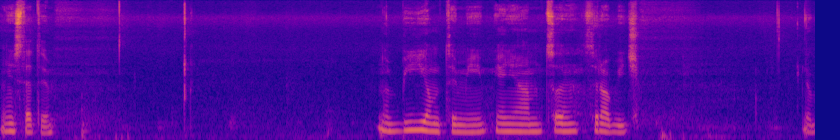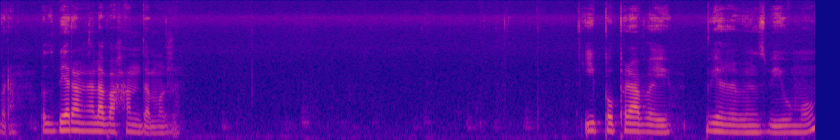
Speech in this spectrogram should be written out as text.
No niestety. No biją tymi, ja nie mam co zrobić. Dobra, pozbieram na lawahanda może. I po prawej wieżę bym zbił mu.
